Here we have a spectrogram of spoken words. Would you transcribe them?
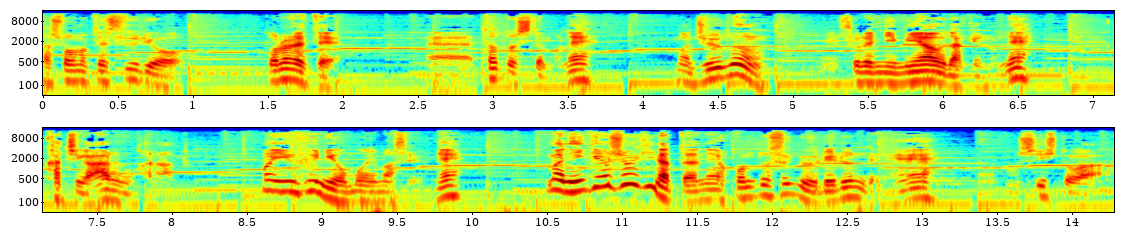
多少の手数料取られて、えー、たとしてもね、まあ、十分、それに見合うだけのね、価値があるのかなと、まあ、いうふうに思いますよね。まあ、人気の商品だったらね、ほんとすぐ売れるんでね、欲しい人は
